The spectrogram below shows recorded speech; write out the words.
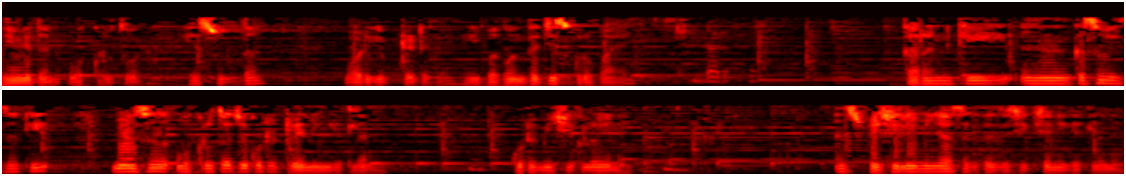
निवेदन वक्तृत्व हे सुद्धा गॉड गिफ्टेड आहे ही भगवंताचीच कृपा आहे. बरोबर. कारण की कसं व्हायचं की मी असं वक्तृत्वाचं कुठं ट्रेनिंग घेतलं नाही. कुठं मी शिकलोही नाही. स्पेशली म्हणजे असं त्याचं शिक्षणही घेतलं नाही.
